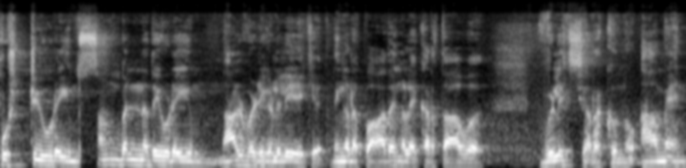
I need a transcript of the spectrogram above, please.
പുഷ്ടിയുടെയും സമ്പന്നതയുടെയും നാൾവഴികളിലേക്ക് നിങ്ങളുടെ പാദങ്ങളെ കർത്താവ് വിളിച്ചിറക്കുന്നു. ആമേൻ.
